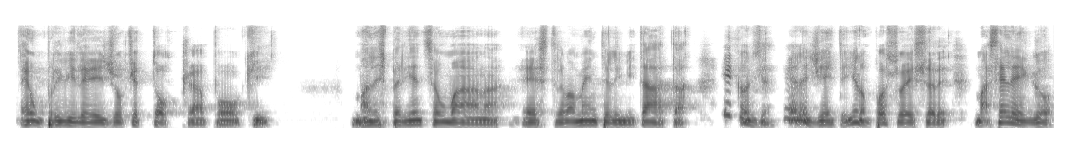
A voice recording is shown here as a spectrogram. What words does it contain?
è un privilegio che tocca a pochi ma l'esperienza umana è estremamente limitata. E così, e leggete, io non posso essere, ma se leggo,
